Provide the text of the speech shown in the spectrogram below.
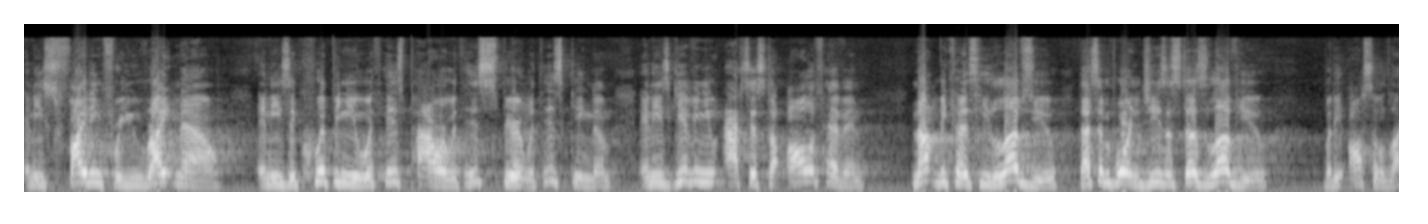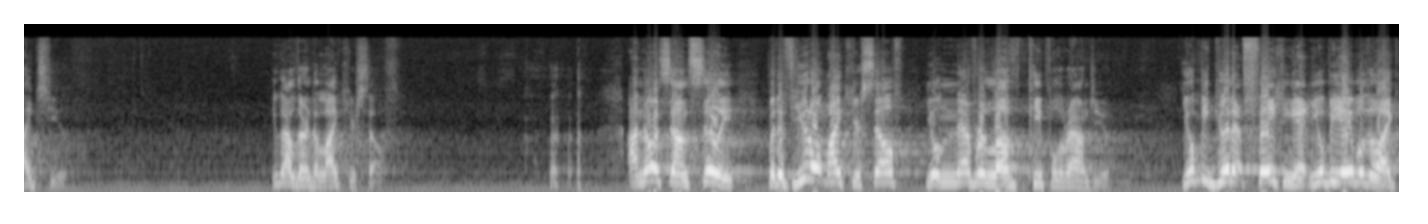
And He's fighting for you right now. And He's equipping you with His power, with His Spirit, with His kingdom. And He's giving you access to all of heaven, not because He loves you. That's important. Jesus does love you but He also likes you. You got to learn to like yourself. I know it sounds silly, but if you don't like yourself, you'll never love people around you. You'll be good at faking it, and you'll be able to like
